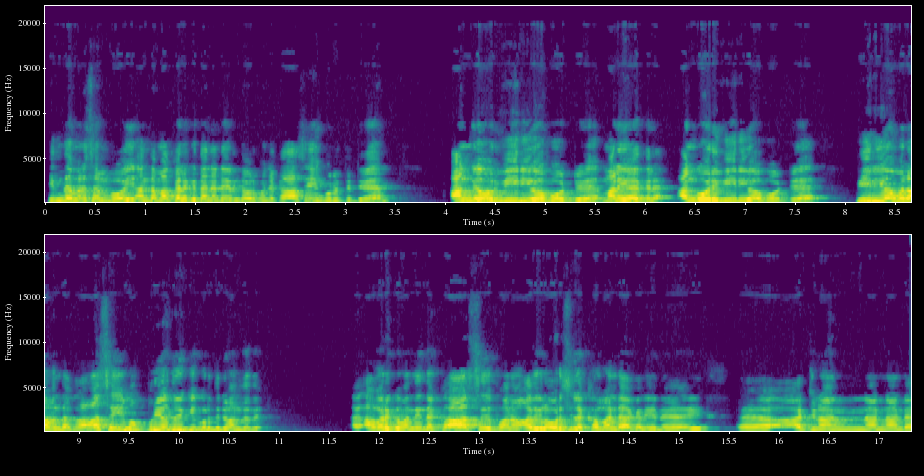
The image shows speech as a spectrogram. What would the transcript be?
இந்த மனுஷன் போய் அந்த மக்களுக்கு தன்னிட்ட இருந்த ஒரு கொஞ்சம் காசையும் கொடுத்துட்டு அங்க ஒரு வீடியோ போட்டு மலையாளத்துல அங்க ஒரு வீடியோ போட்டு வீடியோவில் வந்த காசையும் அப்படியே தூக்கி கொடுத்துட்டு வந்தது. அவருக்கு வந்து இந்த காசு பணம் அதுல ஒரு சில கமெண்ட் ஆகல. அர்ஜுனான் அர்ஜுனன் அண்ணாண்ட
